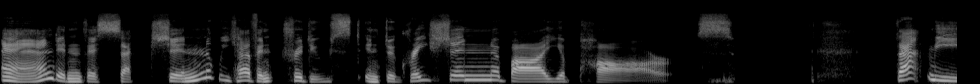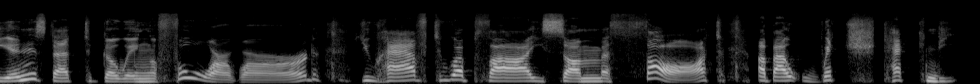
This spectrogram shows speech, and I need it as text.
And in this section, we have introduced integration by parts. That means that going forward, you have to apply some thought about which technique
